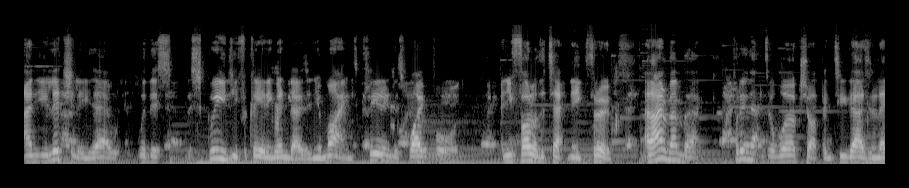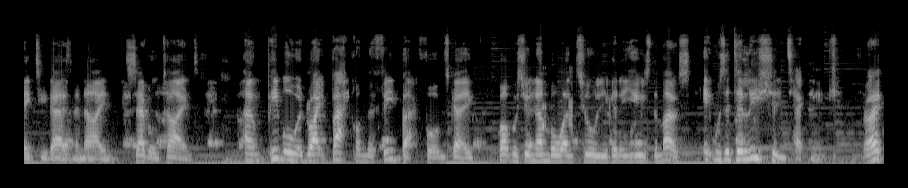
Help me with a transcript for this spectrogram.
and you literally there with this the squeegee for cleaning windows in your mind, clearing this whiteboard, and you follow the technique through. And I remember putting that into a workshop in 2008, 2009, several times. And people would write back on the feedback forms going, What was your number one tool you're going to use the most? It was a deletion technique, right?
